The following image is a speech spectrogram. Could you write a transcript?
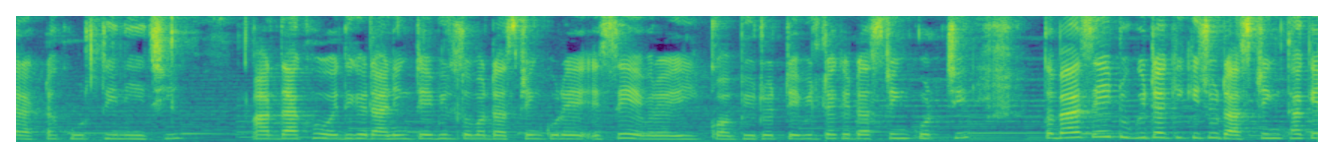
আর একটা কুর্তি নিয়েছি। আর দেখো, ওইদিকে ডাইনিং টেবিল তোমার ডাস্টিং করে এসে, এবারে এই কম্পিউটার টেবিলটাকে ডাস্টিং করছি। তো ব্যাস, এই টুকিটাকি কিছু ডাস্টিং থাকে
